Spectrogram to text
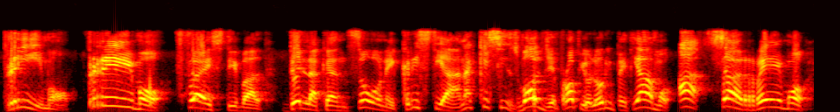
primo, primo Festival della Canzone Cristiana che si svolge proprio, lo ripetiamo, a Sanremo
